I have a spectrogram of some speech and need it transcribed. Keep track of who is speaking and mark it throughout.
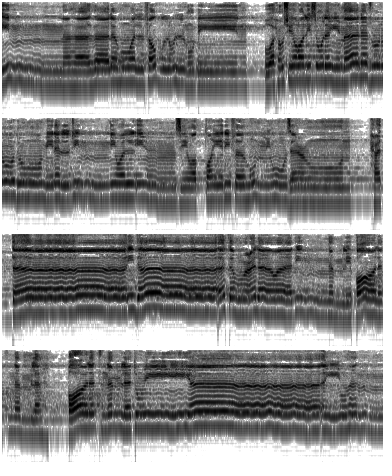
Speaker 1: إن هذا لهو الفضل المبين. وحشر لسليمان جنوده من الجن والإنس والطير فهم يوزعون. حتى إذا أتوا على واد النمل قالت نملة قالت نملة يا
